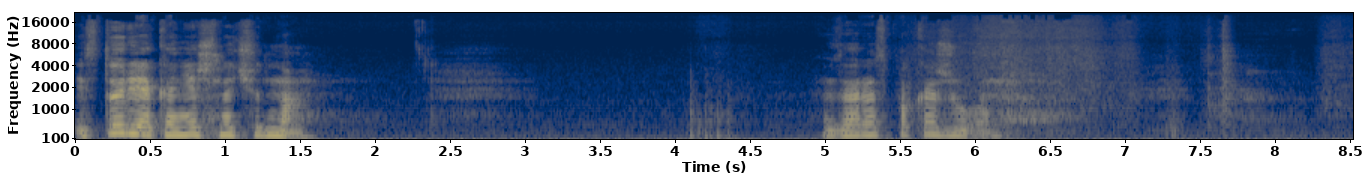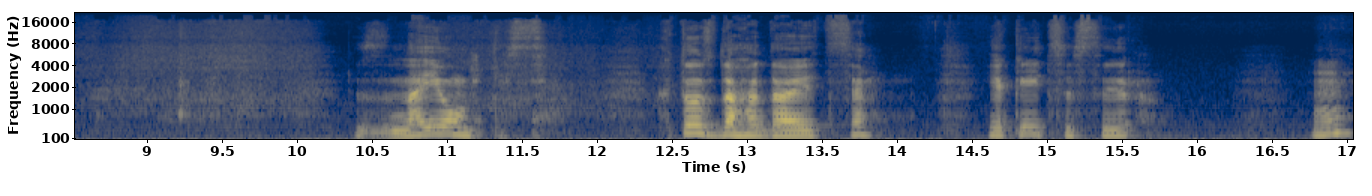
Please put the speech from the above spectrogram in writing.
Історія, звісно, чудна. Зараз покажу вам. Знайомтесь, хто здогадається, який це сир? М?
